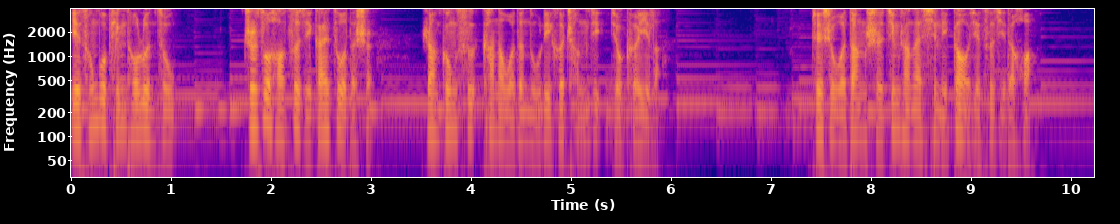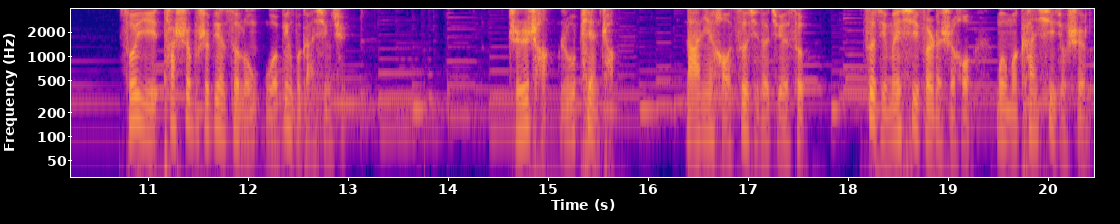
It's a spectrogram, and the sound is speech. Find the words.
也从不评头论足，只做好自己该做的事，让公司看到我的努力和成绩就可以了。这是我当时经常在心里告诫自己的话。所以他是不是变色龙，我并不感兴趣。职场如片场，拿捏好自己的角色，自己没戏份的时候，默默看戏就是了。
